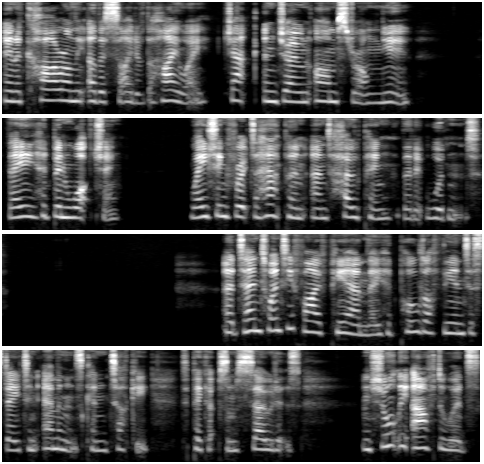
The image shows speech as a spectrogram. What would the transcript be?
in a car on the other side of the highway, Jack and Joan Armstrong knew. They had been watching, waiting for it to happen and hoping that it wouldn't. At 10:25 p.m., they had pulled off the interstate in Eminence, Kentucky, to pick up some sodas and shortly afterwards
